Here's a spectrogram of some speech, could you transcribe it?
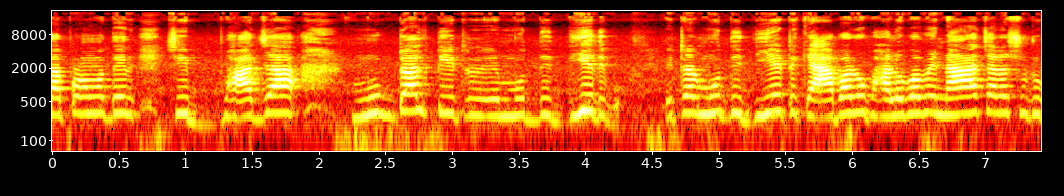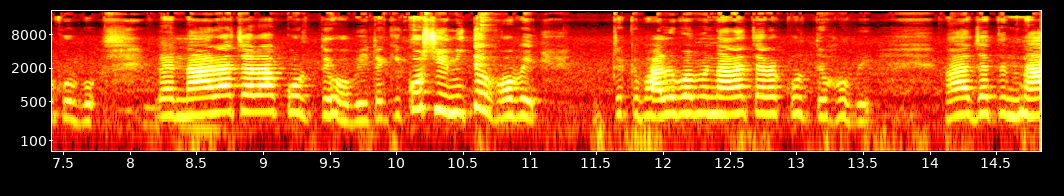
তারপর আমাদের সেই ভাজা মুগ ডাল টেটের মধ্যে দিয়ে দেবো। এটার মধ্যে দিয়ে এটাকে আবারও ভালোভাবে নাড়াচাড়া শুরু করব। এটা নাড়াচাড়া করতে হবে, এটাকে কষিয়ে নিতে হবে। এটাকে ভালোভাবে নাড়াচাড়া করতে হবে যাতে না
